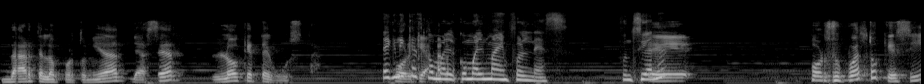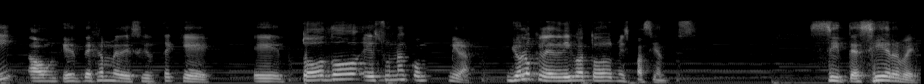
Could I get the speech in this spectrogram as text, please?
darte la oportunidad de hacer lo que te gusta. Técnicas como, el, como el mindfulness, ¿funciona? Eh, por supuesto que sí, aunque déjame decirte que eh, todo es una... Mira, yo lo que le digo a todos mis pacientes, si te sirve,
